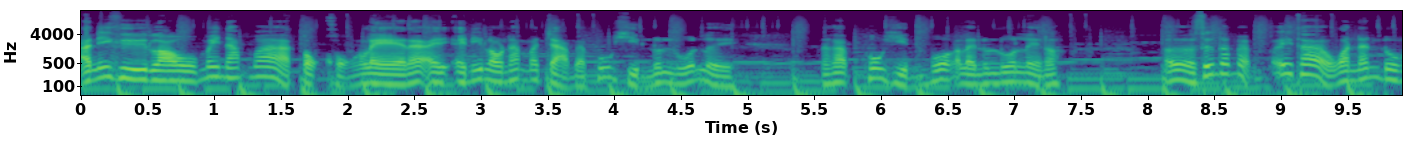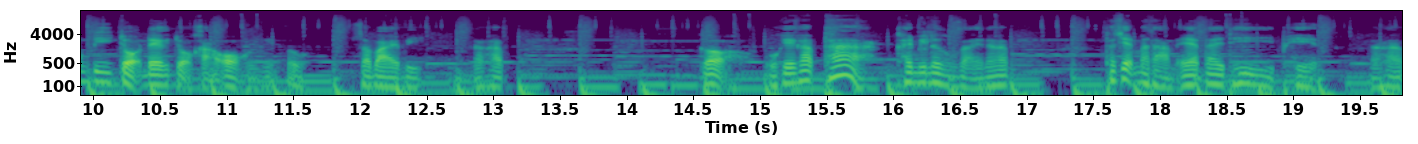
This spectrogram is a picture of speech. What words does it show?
อันนี้คือเราไม่นับว่าตกของแรนะไอไอนี้เรานับมาจากแบบพวกหินล้วนๆเลยนะครับพวกหินพวกอะไรล้วนๆเลยเนาะเออซึ่งถ้าแบบเอ้ยถ้าวันนั้นดวงดีเจาะแดงเจาะขาวออกอย่างเงี้ยสบายดีนะครับ ก็โอเคครับ ถ้าใครมีเรื่องสงสัยนะครับ ถ้าแชทมาถามแอดได้ที่เพจนะครับ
